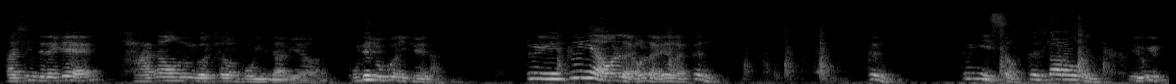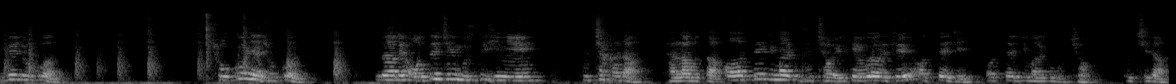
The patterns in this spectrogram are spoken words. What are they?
자신들에게 다가오는 것처럼 보인다면 부대 조건이 뒤에 나왔잖아요. 저기 끈이야 원래 얘가 끈. 끈. 끈이 있어. 끈 따라오는 여기 부대 조건. 조건이야 조건. 그 다음에 어때지 무슨 뜻이니? 부착하다. 달라붙다. 어 떼지 말고 붙여. 이렇게 뭐라 그랬지? 어때지. 어때지 말고 붙여. 붙이다.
